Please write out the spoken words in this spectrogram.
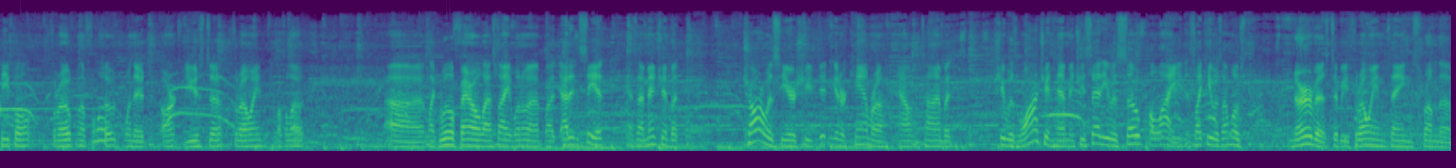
people throw from the float when they aren't used to throwing from the float. Uh, like Will Ferrell last night, one of my, I didn't see it as I mentioned, but Char was here. She didn't get her camera out in time, but she was watching him, and she said he was so polite. It's like he was almost nervous to be throwing things from the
